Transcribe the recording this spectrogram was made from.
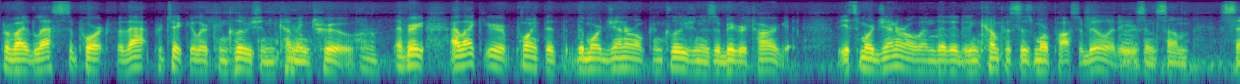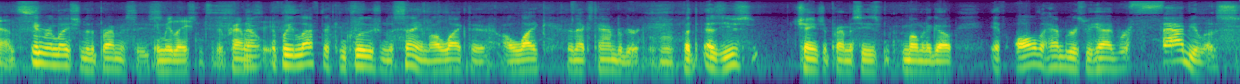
provide less support for that particular conclusion coming true. A very, I like your point that the more general conclusion is a bigger target. It's more general in that it encompasses more possibilities in some sense In relation to the premises. in relation to the premises. Now, if we left the conclusion the same, I'll like the I'll like the next hamburger. Mm-hmm. But as you changed the premises a moment ago, if all the hamburgers we had were fabulous,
